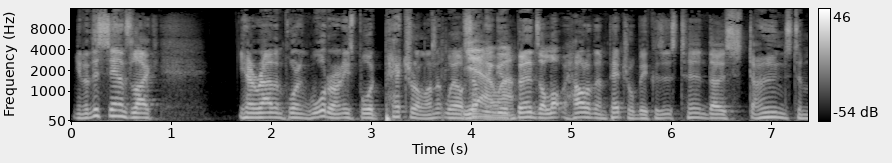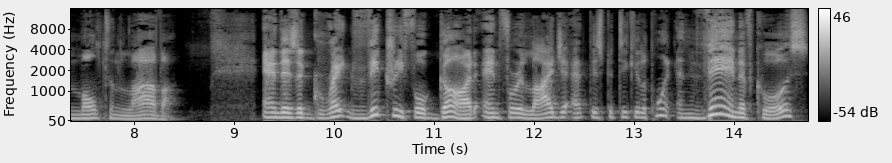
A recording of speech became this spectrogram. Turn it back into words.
You know, this sounds like, you know, rather than pouring water on it, he's poured petrol on it. Well, Yeah, something wow. that burns a lot hotter than petrol because it's turned those stones to molten lava. And there's a great victory for God and for Elijah at this particular point. And then, of course,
